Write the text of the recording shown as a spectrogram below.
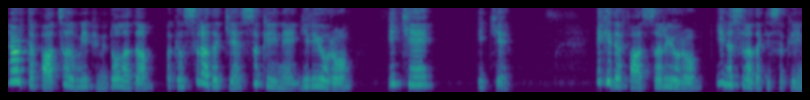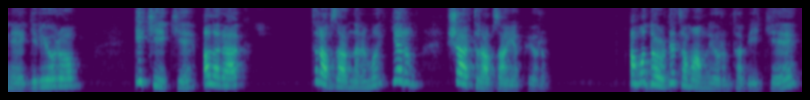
4 defa tığımı ipimi doladım. Bakın sıradaki sık iğneye giriyorum. 2, 2. İki defa sarıyorum. Yine sıradaki sık iğneye giriyorum. 2 2 alarak trabzanlarımı yarım şar trabzan yapıyorum. Ama dörde tamamlıyorum tabii ki.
